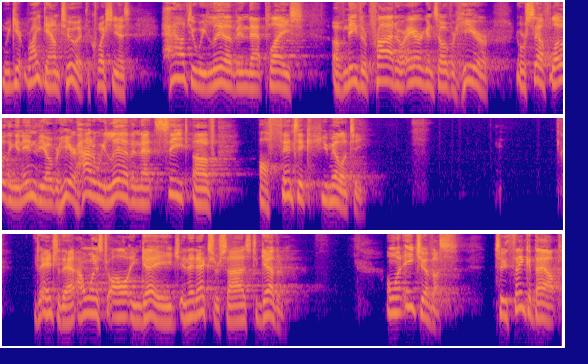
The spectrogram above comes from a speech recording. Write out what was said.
we get right down to it. The question is how do we live in that place of neither pride or arrogance over here, nor self loathing and envy over here? How do we live in that seat of authentic humility? To answer that, I want us to all engage in an exercise together. I want each of us to think about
